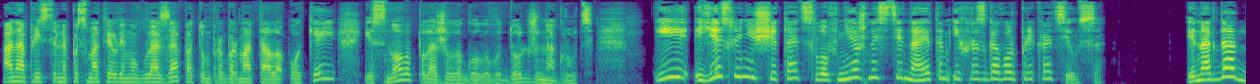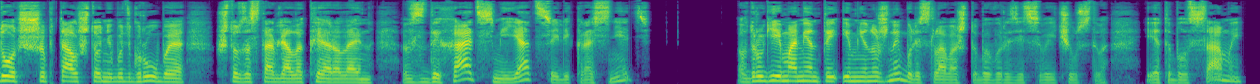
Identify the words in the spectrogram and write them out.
Она пристально посмотрела ему в глаза, потом пробормотала «Окей» и снова положила голову Доджу на грудь. И, если не считать слов нежности, на этом их разговор прекратился. Иногда Додж шептал что-нибудь грубое, что заставляло Кэролайн вздыхать, смеяться или краснеть. В другие моменты им не нужны были слова, чтобы выразить свои чувства, и это был самый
